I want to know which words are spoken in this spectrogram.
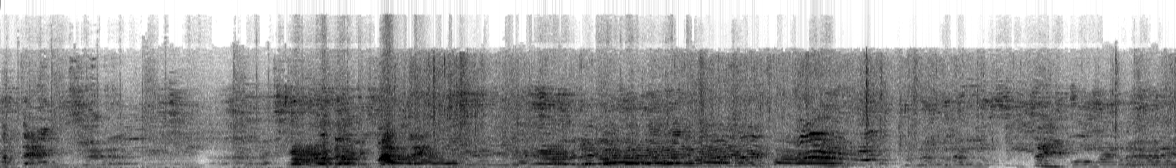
มันแต่งเออมันแต่งเลยสี่ป้อมแม่งเลยมี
